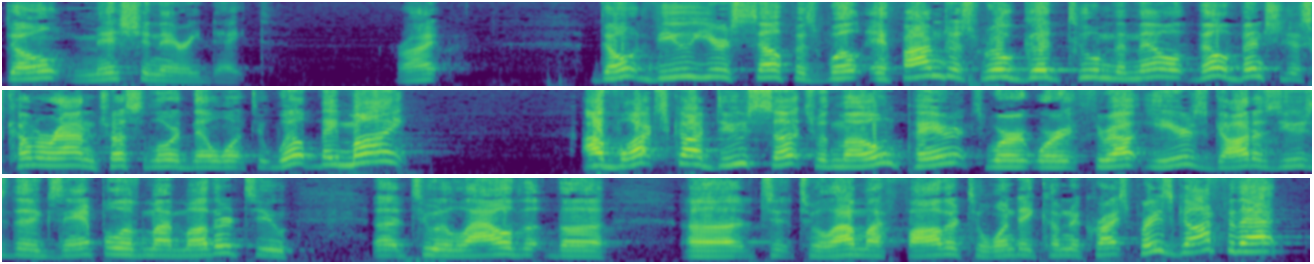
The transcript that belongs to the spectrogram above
don't missionary date, right? Don't view yourself as, well, if I'm just real good to them, then they'll, they'll eventually just come around and trust the Lord and they'll want to. Well, they might. I've watched God do such with my own parents, where, where throughout years, God has used the example of my mother to, uh, to, allow the, the uh, to, to allow my father to one day come to Christ. Praise God for that.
